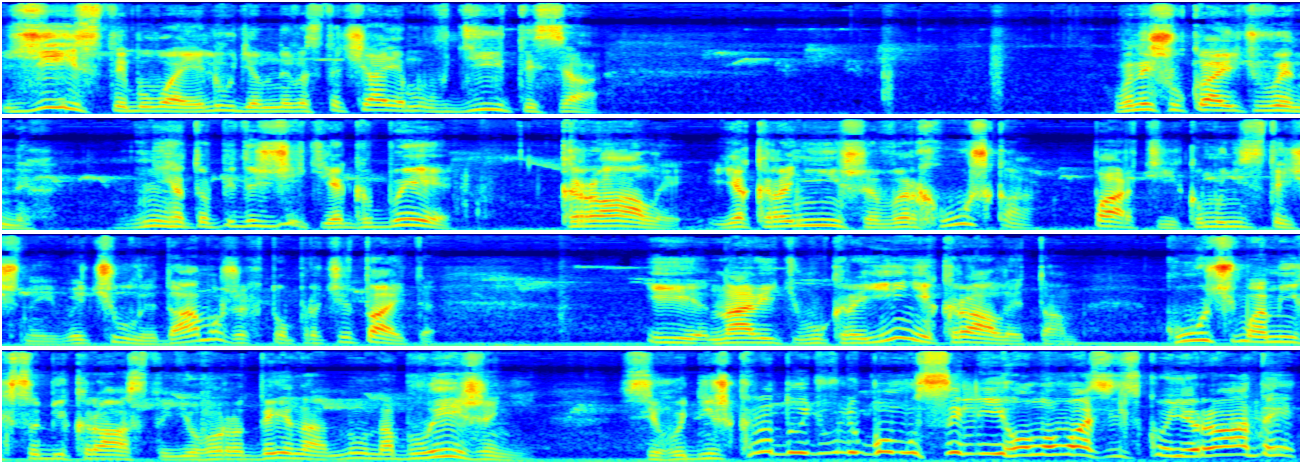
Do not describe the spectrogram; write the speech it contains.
їсти, буває, людям не вистачає вдітися. Вони шукають винних. Ні, то підождіть, якби крали, як раніше, верхушка партії комуністичної, ви чули, да, може хто? Прочитайте. І навіть в Україні крали там. Кучма міг собі красти, його родина, ну, наближені. Сьогодні ж крадуть в будь-якому селі голова сільської ради,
